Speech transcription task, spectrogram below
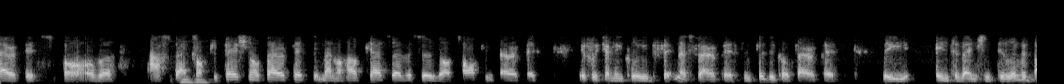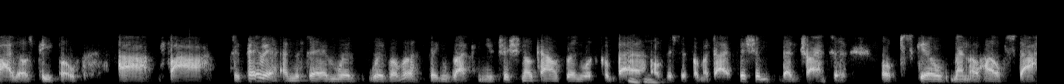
therapists for other aspects, mm-hmm. occupational therapists in mental health care services or talking therapists. If we can include fitness therapists and physical therapists, the interventions delivered by those people are far superior. And the same with, with other things like nutritional counselling would come better, mm-hmm. obviously, from a dietitian, then trying to upskill mental health staff.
